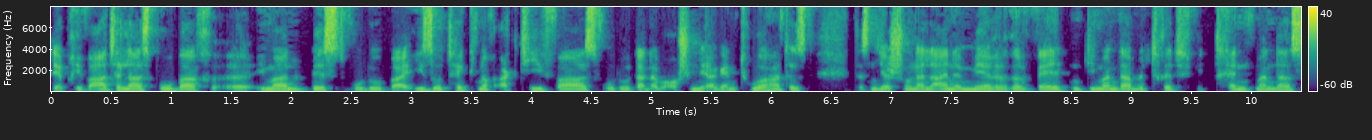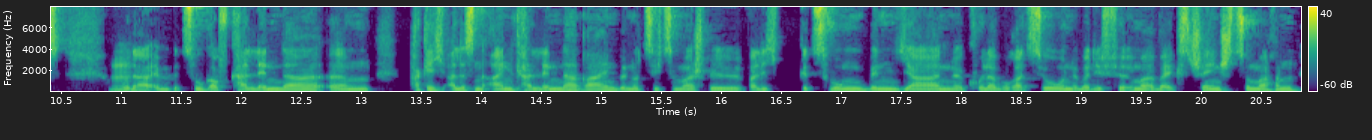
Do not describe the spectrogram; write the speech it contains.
der private Lars Bobach äh, immer bist, wo du bei Isotech noch aktiv warst, wo du dann aber auch schon die Agentur hattest. Das sind ja schon alleine mehrere Welten, die man da betritt. Wie trennt man das? Mhm. Oder in Bezug auf Kalender, ähm, packe ich alles in einen Kalender rein, benutze ich zum Beispiel, weil ich gezwungen bin, ja eine Kollaboration über die Firma, über Exchange zu machen,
